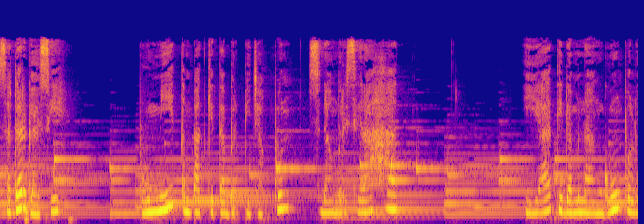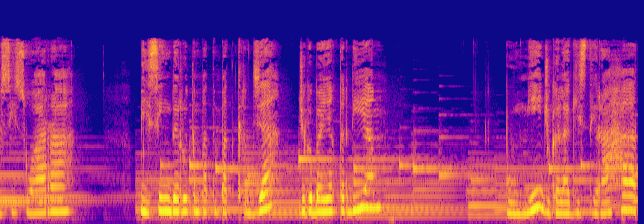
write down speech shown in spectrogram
Sadar gak sih, bumi tempat kita berpijak pun sedang beristirahat. Ia tidak menanggung polusi suara, bising deru tempat-tempat kerja juga banyak terdiam. Bumi juga lagi istirahat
